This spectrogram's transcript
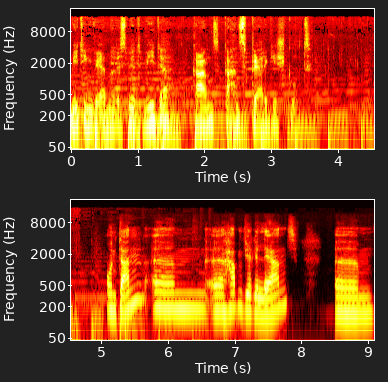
Meeting werden und es wird wieder ganz, ganz bergisch gut. Und dann ähm, äh, haben wir gelernt, ähm,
